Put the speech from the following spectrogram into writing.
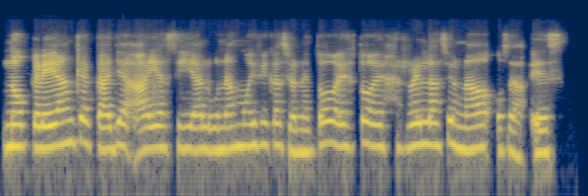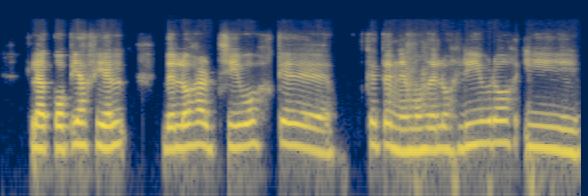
no crean que acá ya hay así algunas modificaciones. Todo esto es relacionado, o sea, es la copia fiel de los archivos que, que tenemos de los libros y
